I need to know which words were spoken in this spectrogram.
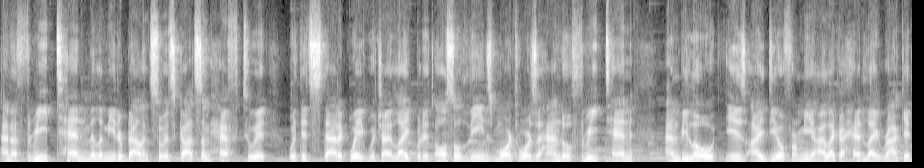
and a 310 millimeter balance. So it's got some heft to it with its static weight, which I like, but it also leans more towards the handle. 310 and below is ideal for me. I like a headlight racket.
